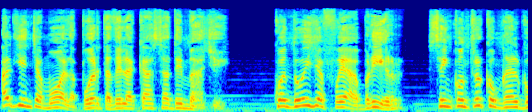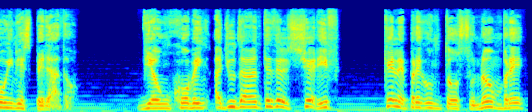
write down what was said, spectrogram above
alguien llamó a la puerta de la casa de Maggie. Cuando ella fue a abrir, se encontró con algo inesperado. Vio a un joven ayudante del sheriff que le preguntó su nombre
